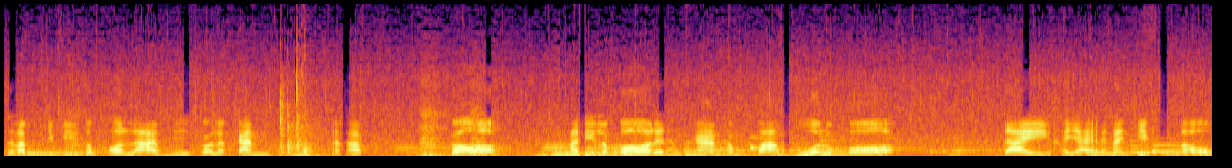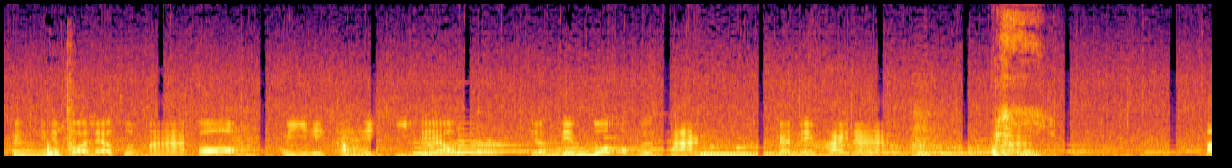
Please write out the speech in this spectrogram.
สำหรับคลิปนี้ต้องขอลาพื้นก่อนละกันนะครับ ก็พาร์ทนี้เราก็ได้ทำการทำฟาร์มวัวแล้วก็ได้ขยายอาณาเขตของเราเป็นที่เรียบร้อยแล้วส่วนม้าก็มีให้ขับให้ขี่แล้ว เดี๋ยวเตรียมตัวออกเดินทางกันในภายหน้าอ่าต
